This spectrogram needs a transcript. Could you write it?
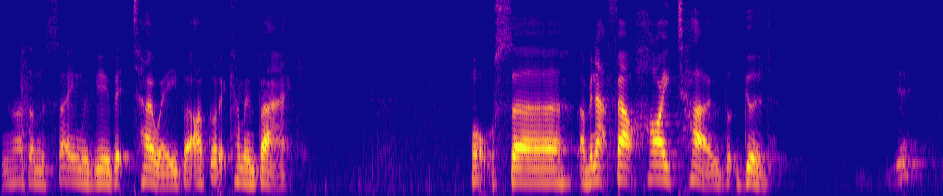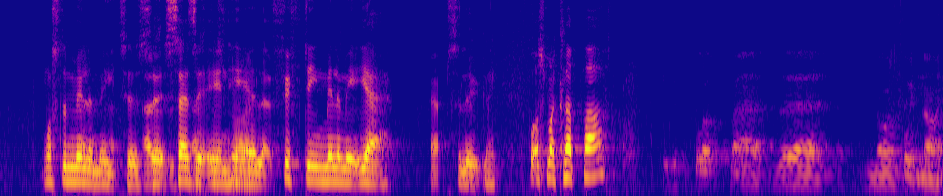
You know, I've done the same with you, a bit toey, but I've got it coming back. What was, uh, I mean, that felt high toe, but good. Yeah. What's the millimetres? So it says it in here, look, 15 millimetre, yeah, absolutely. What's my club path? The club path nine point nine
